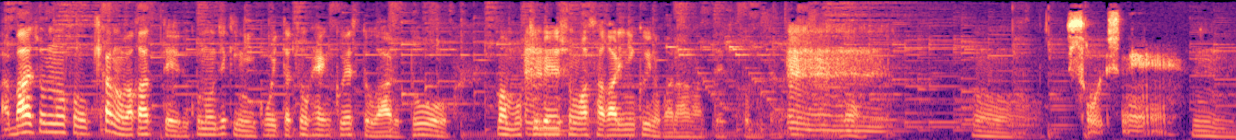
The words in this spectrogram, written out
あバージョンのその期間が分かっているこの時期にこういった長編クエストがあると、まあ、モチベーションは下がりにくいのかななんてちょっと思ってうます。ん。そうですね。うん。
